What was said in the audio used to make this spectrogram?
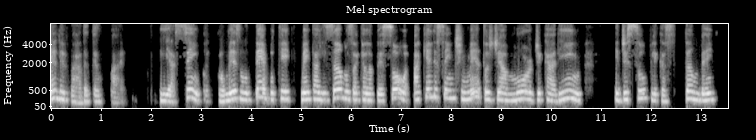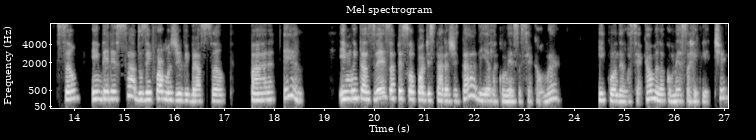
é levado até o Pai. E assim, ao mesmo tempo que mentalizamos aquela pessoa, aqueles sentimentos de amor, de carinho e de súplicas também são endereçados em formas de vibração para ela. E muitas vezes a pessoa pode estar agitada e ela começa a se acalmar. E quando ela se acalma, ela começa a refletir.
